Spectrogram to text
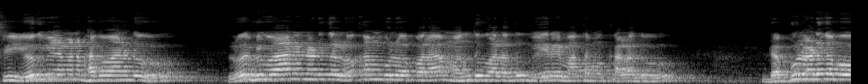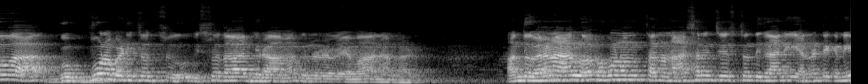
శ్రీ యోగి వేమన భగవానుడు లోభివాని నడుగ లోకంబు లోపల మందు వలదు వేరే మతము కలదు. డబ్బులు అడుగబోవ గొబ్బున బడిచొచ్చు విశ్వదాభిరామ వినురవేమ అని అన్నాడు. అందువలన లోభగుణం తను నాశనం చేస్తుంది కానీ ఎన్నటికని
